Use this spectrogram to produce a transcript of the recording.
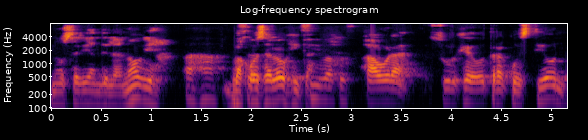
No serían de la novia. Ajá. Bajo esa lógica. Sí, bajo Ahora surge otra cuestión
